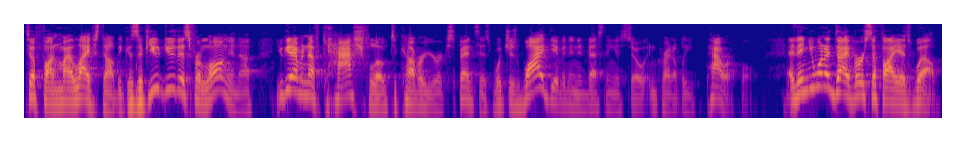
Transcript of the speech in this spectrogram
to fund my lifestyle? Because if you do this for long enough, you can have enough cash flow to cover your expenses, which is why dividend investing is so incredibly powerful. And then you want to diversify as well.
